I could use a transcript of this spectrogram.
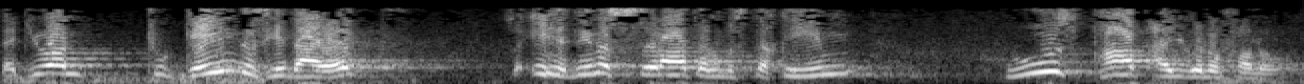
that you want to gain this hidayat, so ihdina sirat al-mustaqim, whose path are you going to follow?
